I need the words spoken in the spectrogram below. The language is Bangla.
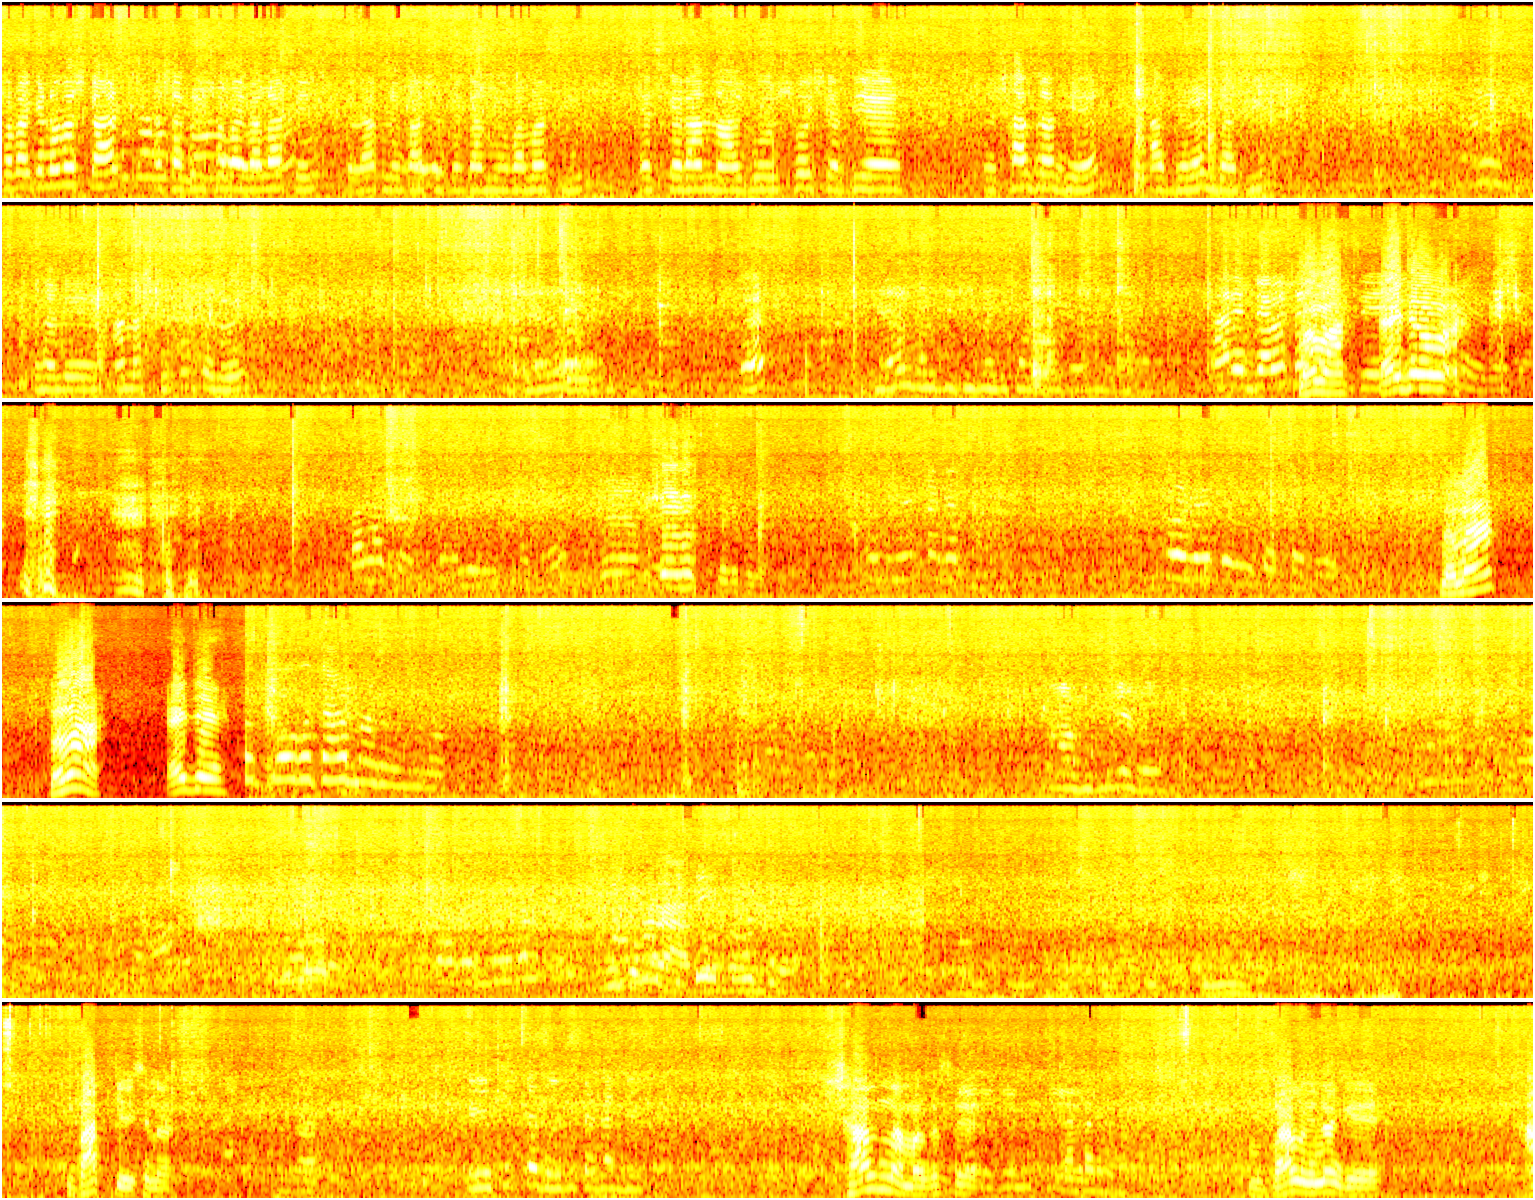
সবাইকে নমস্কার। আশা করি সবাই ভালো আছেন। তাহলে আপনি গাছের বেগে আমিও ভালো আছি। আজকে রান্না আইব সরিষা দিয়ে, সাজনা দিয়ে, আর ঢেঁড়স ভাজি। এখানে আনাজ কুকুরকে ঢেঁড়স মামা, এই যে মামা। মামা মামা এই যে ভাত কি হয়েছে না? শাল না আমার কাছে। ভালোই না গে।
